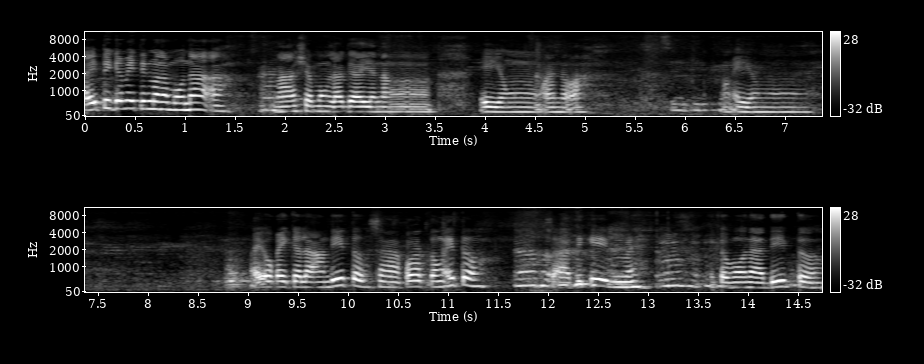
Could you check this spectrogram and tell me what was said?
Ay, ito gamitin mo na muna ah. Na siya mong lagayan ng iyong ano ah. Sige. Ng iyong ay okay ka lang dito sa kwartong ito. Sa ate Kim. Ikaw muna dito.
